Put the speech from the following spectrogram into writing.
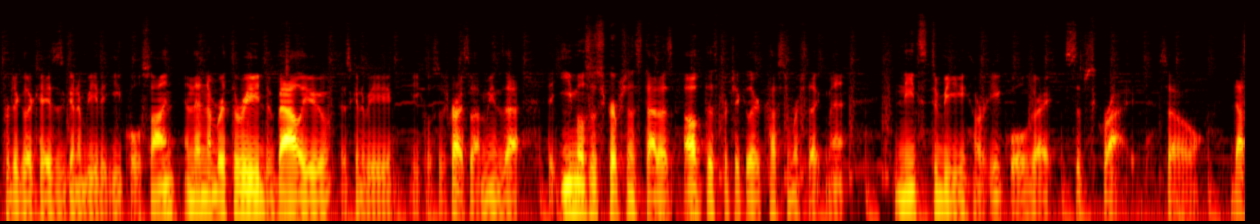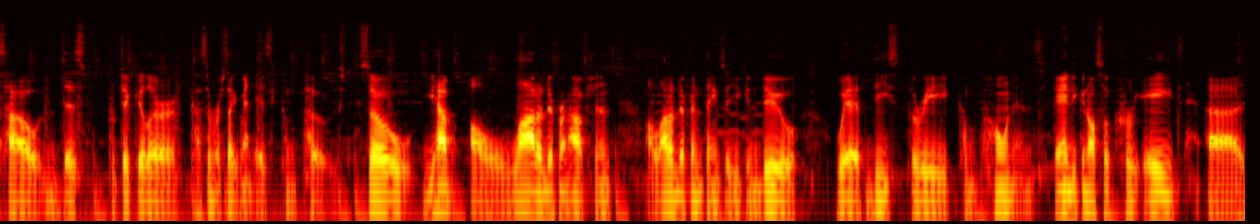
particular case is gonna be the equal sign. And then number three, the value is gonna be equal subscribe. So that means that the email subscription status of this particular customer segment needs to be, or equals, right, subscribed. So that's how this particular customer segment is composed. So you have a lot of different options, a lot of different things that you can do with these three components. And you can also create uh,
